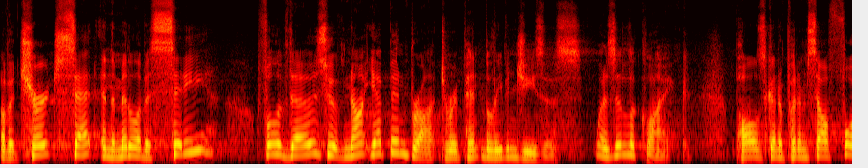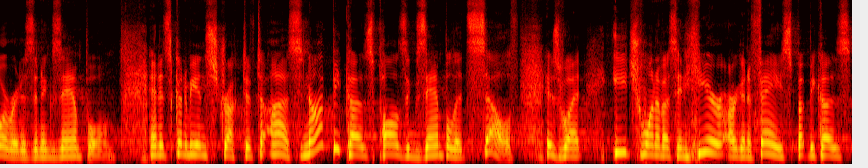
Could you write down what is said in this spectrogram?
of a church set in the middle of a city full of those who have not yet been brought to repent and believe in Jesus. What does it look like? Paul's going to put himself forward as an example. And it's going to be instructive to us, not because Paul's example itself is what each one of us in here are going to face, but because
